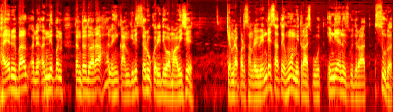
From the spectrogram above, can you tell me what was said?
ફાયર વિભાગ અને અન્ય પણ તંત્ર દ્વારા હાલ અહીં કામગીરી શરૂ કરી દેવામાં આવી છે. કેમેરા પર્સન રવિ વેન્ડે સાથે હું અમિત રાજપૂત, ઇન્ડિયા ન્યૂઝ ગુજરાત, સુરત.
